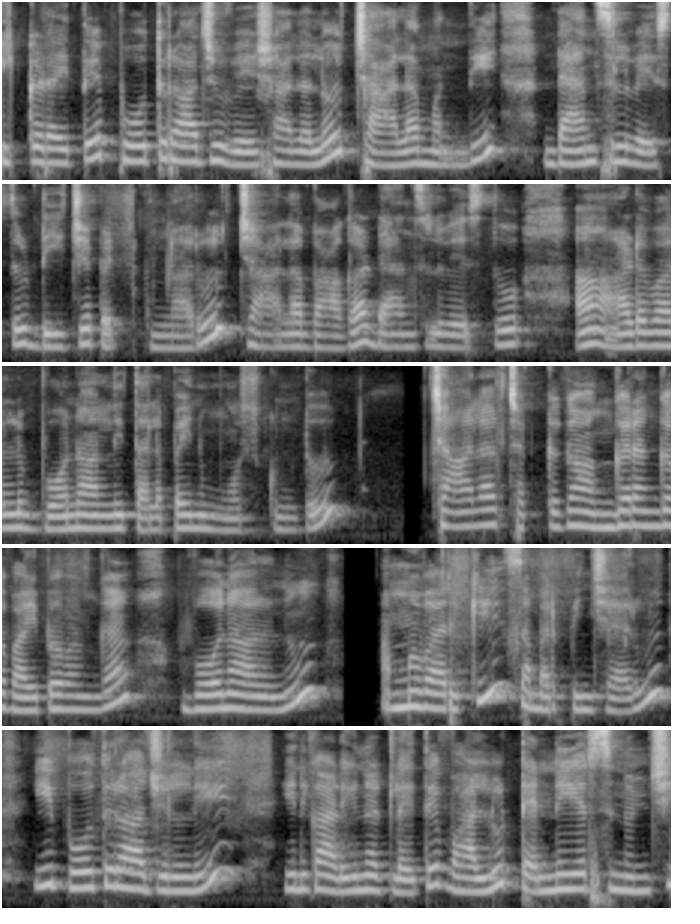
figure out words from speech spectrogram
ఇక్కడైతే పోతురాజు వేషాలలో చాలామంది డ్యాన్సులు వేస్తూ డీజే పెట్టుకున్నారు. చాలా బాగా డ్యాన్సులు వేస్తూ ఆడవాళ్ళు బోనాల్ని తలపైన మోసుకుంటూ చాలా చక్కగా అంగరంగ వైభవంగా బోనాలను అమ్మవారికి సమర్పించారు. ఈ పోతురాజుల్ని ఈయనకి అడిగినట్లయితే వాళ్ళు టెన్ ఇయర్స్ నుంచి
